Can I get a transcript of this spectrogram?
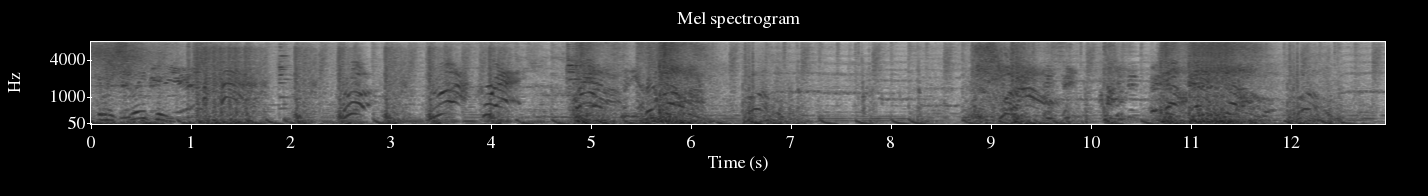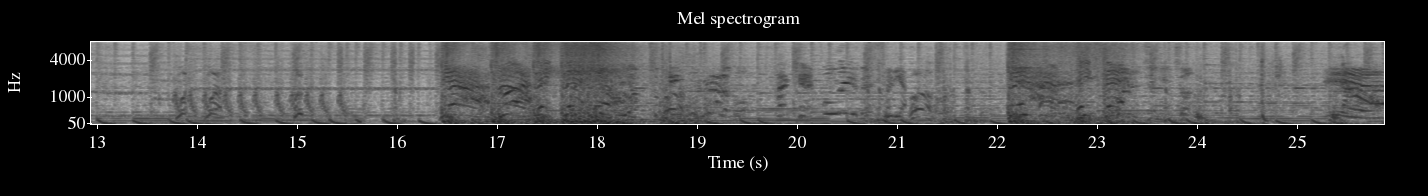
making me sleepy. Crash! I can't believe it! Take that! Take! Yeah!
